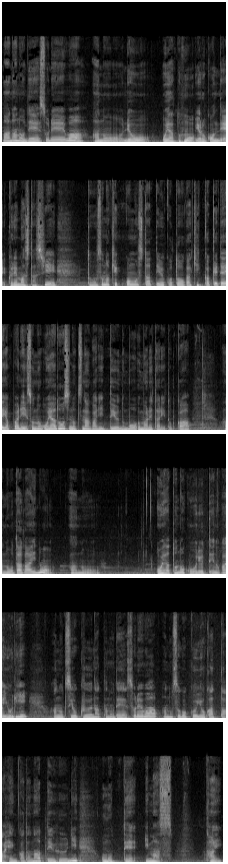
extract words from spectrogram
まあ、なのでそれはあの両親とも喜んでくれましたしとその結婚をしたっていうことがきっかけでやっぱりその親同士のつながりっていうのも生まれたりとかあのお互いのあの親との交流っていうのがよりあの強くなったのでそれはあのすごく良かった変化だなっていうふうに思っています。はい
